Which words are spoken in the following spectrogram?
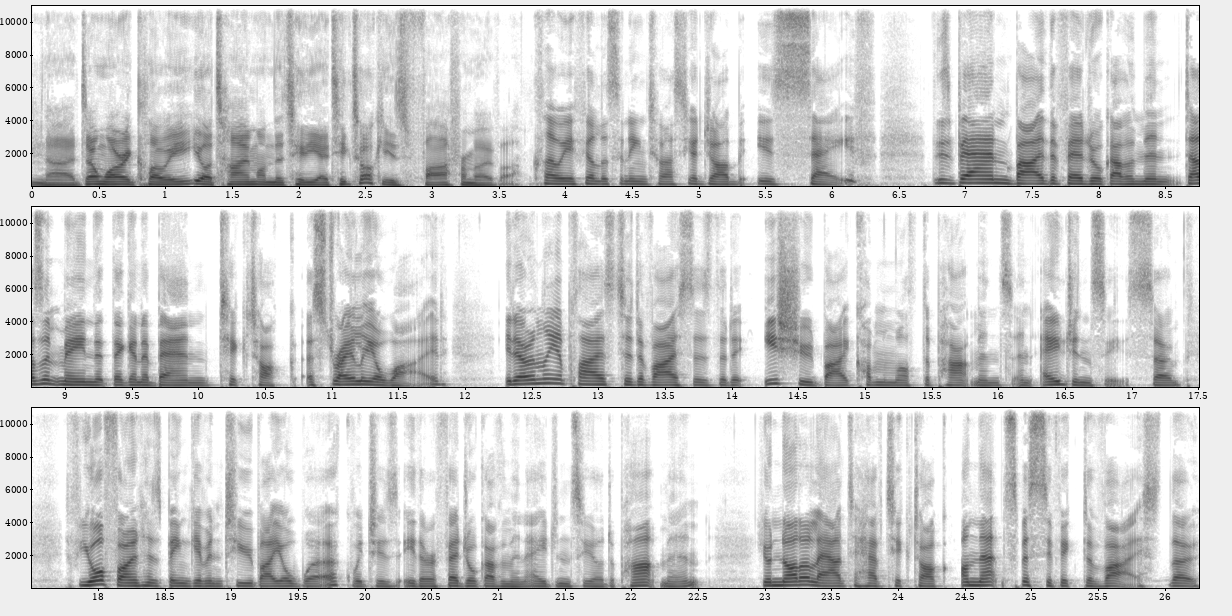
nah, don't worry, Chloe. Your time on the TDA TikTok is far from over. Chloe, if you're listening to us, your job is safe. This ban by the federal government doesn't mean that they're going to ban TikTok Australia wide. It only applies to devices that are issued by Commonwealth departments and agencies. So, if your phone has been given to you by your work, which is either a federal government agency or department, you're not allowed to have TikTok on that specific device, though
